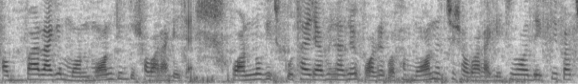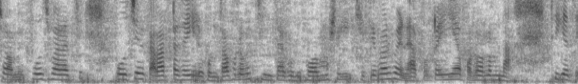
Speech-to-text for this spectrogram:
সবার আগে মন মন কিন্তু সবার আগে যায়। অন্য কিছু কোথায় যাবে না যাবে, পরের কথা, মন হচ্ছে সবার আগে। তো দেখতেই পাচ্ছ, আমি পোজ বানাচ্ছি পোচের কালারটা চাই এরকম। তারপরে আমি চিন্তা করি বর্মশা কি খেতে পারবেন এতটাই ইয়ে পরে বললাম, না, ঠিক আছে,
